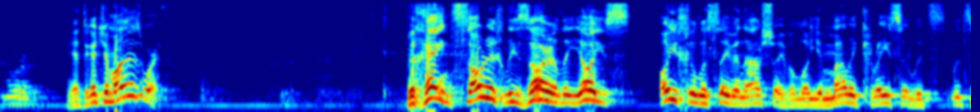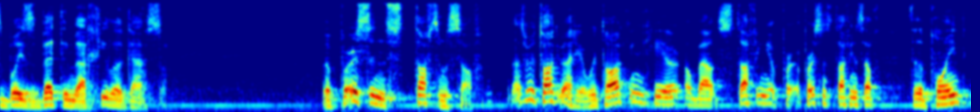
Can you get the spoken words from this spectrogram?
More. You have to get your money's worth. Kreisa litz bois betim v'achila gasa. The person stuffs himself. That's what we're talking about here. We're talking here about stuffing a, person stuffing himself to the point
